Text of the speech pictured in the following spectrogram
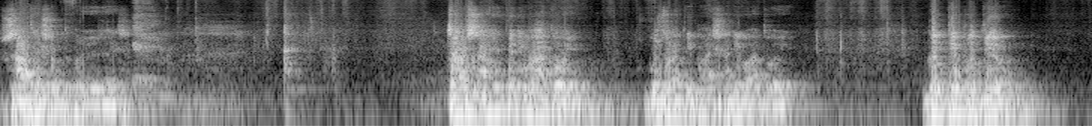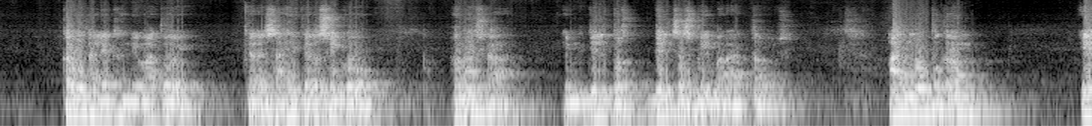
સાથે શબ્દ પ્રયોજાય છે. ચાર સાહિત્યની વાત હોય, ગુજરાતી ભાષાની વાત હોય, ગદ્ય, પદ્ય કવિતા લેખનની વાત હોય, ત્યારે સાહિત્ય રસિકો હંમેશા એમની દિલ દિલચસ્પીમાં રાખતા હોય છે. આજનો ઉપક્રમ એ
